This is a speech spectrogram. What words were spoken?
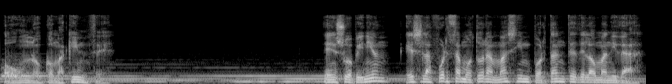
o 1,15. En su opinión, es la fuerza motora más importante de la humanidad.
